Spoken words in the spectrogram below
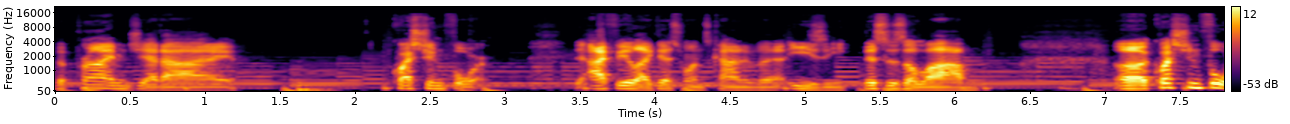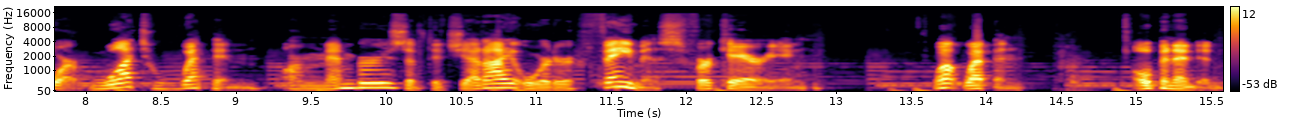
the Prime Jedi. Question four. I feel like this one's kind of uh, easy. This is a lob. Uh, question four What weapon are members of the Jedi Order famous for carrying? What weapon? Open ended.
